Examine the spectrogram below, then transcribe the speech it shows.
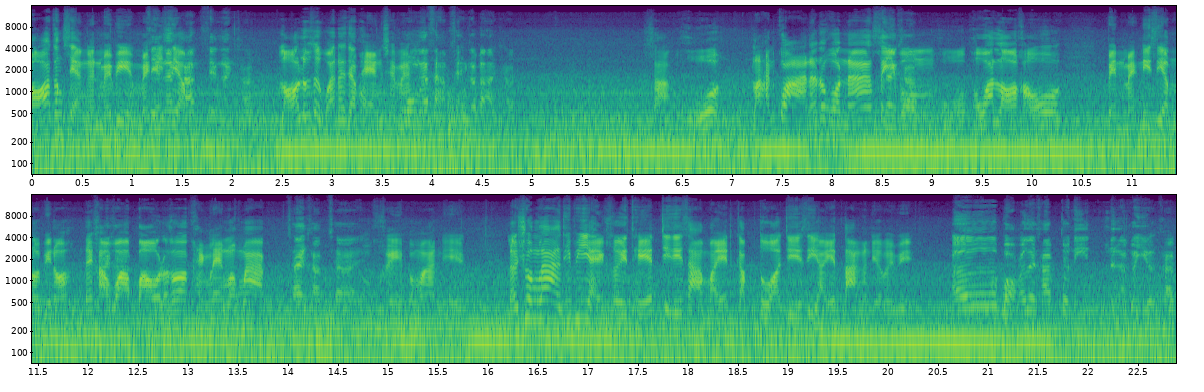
ล้อต้องเสียเงินไหมพี่แมกเสียนีเงินเซียมครับเสียเงินครับล้อรู้สึกว่าน่าจะแพงใช่ไหมวงละสามแสนกว่าบาทครับ สะโอ้โหล้านกว่านะทุกคนนะสี่ใช่วครับงโอ้โหเพราะว่าล้อเขาเป็นแมกนีเซียมเนาะพี่เนาะได้ข่าวใช่ครับว่าเบาแล้วก็แข็งแรงมากใช่ครับใช่ๆโอเคประมาณนี้ แล้วช่วงล่างที่พี่ใหญ่เคยเทส GT3 RS กับตัว GT4 RS ต่างกันเยอะไหมพี่ เออบอกกันเลยครับตัวนี้เหนือกว่าเยอะครับ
